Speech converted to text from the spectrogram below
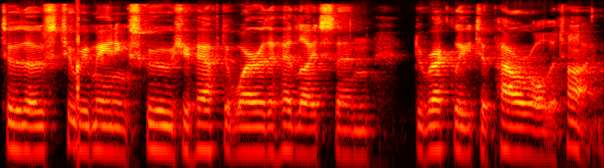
to those two remaining screws. You have to wire the headlights then directly to power all the time.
